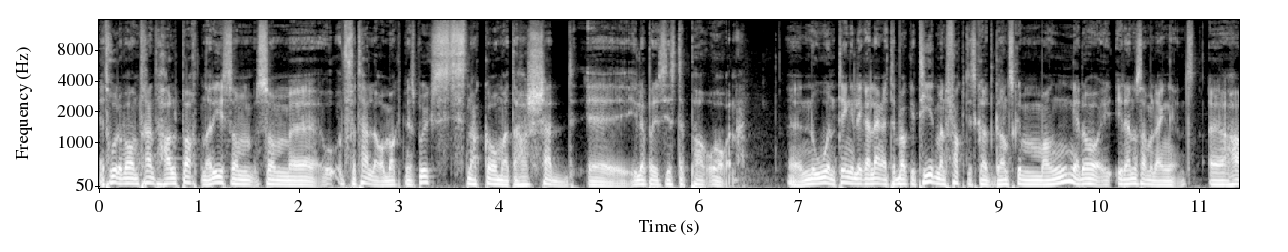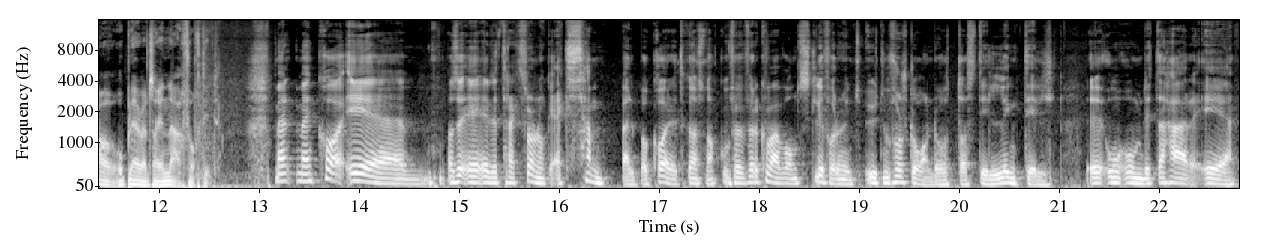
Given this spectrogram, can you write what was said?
jeg tror det var omtrent halvparten av de som, som uh, forteller om maktmisbruk, snakker om at det har skjedd uh, i løpet av de siste par årene. Uh, noen ting ligger lenger tilbake i tid, men faktisk at ganske mange da, i denne sammenhengen har opplevelser i nær fortid. Men, men, hva er altså Er det trukket fram noe eksempel på hva dette kan snakke om? For, for Det kan være vanskelig for en utenforstående å ta stilling til om, om dette her er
